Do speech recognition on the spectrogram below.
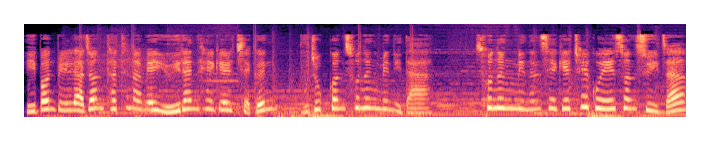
이번 빌라전 터트넘의 유일한 해결책은 무조건 손흥민이다. 손흥민은 세계 최고의 선수이자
